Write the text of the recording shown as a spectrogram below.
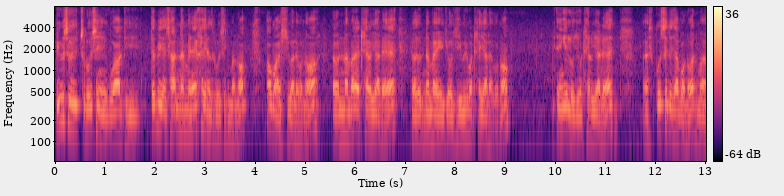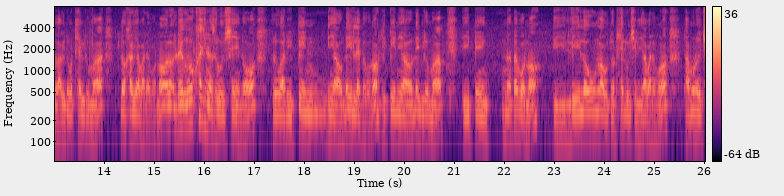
ပြီးလို့ဆိုလို့ရှိရင်ကိုကဒီတက်ပြအခြားနာမည်နဲ့ခတ်နေတယ်ဆိုလို့ရှိရင်ဒီမှာနော်အောက်မှာရှိပါလေပေါ့နော်အဲနံပါတ်နဲ့ထည့်လို့ရတယ်ဒါဆိုနံပါတ်ကြော်ရေးပြီးတော့ထည့်ရတယ်ပေါ့နော်အင်္ဂလိပ်လိုကြော်ထည့်လို့ရတယ်အဲ ကိုစစ်တကြပေါ့နော်ဒီမှာလာပြီးတော့ထည့်ပြီးတော့မှလော့ခတ်ရပါတယ်ပေါ့နော်အဲ့တော့အလွယ်ကူခတ်ချင်တယ်ဆိုလို့ရှိရင်တော့တို့ကဒီပင်နေရာကိုနှိပ်လိုက်ပဲပေါ့နော်ဒီပင်နေရာကိုနှိပ်ပြီးတော့မှဒီပင်နံပါတ်ပေါ့နော်ဒီလေးလုံးလောက်ကျွန်တော်ထည့်လို့ရှိရင်ရပါတယ်ပေါ့နော်ဒါမှမဟုတ်6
